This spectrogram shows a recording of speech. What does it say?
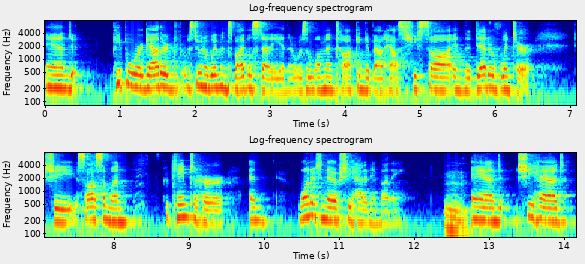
And people were gathered. I was doing a women's Bible study, and there was a woman talking about how she saw in the dead of winter, she saw someone who came to her and wanted to know if she had any money. Mm. And she had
